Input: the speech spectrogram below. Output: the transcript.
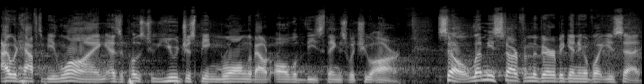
I would have to be lying as opposed to you just being wrong about all of these things, which you are. So let me start from the very beginning of what you said.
